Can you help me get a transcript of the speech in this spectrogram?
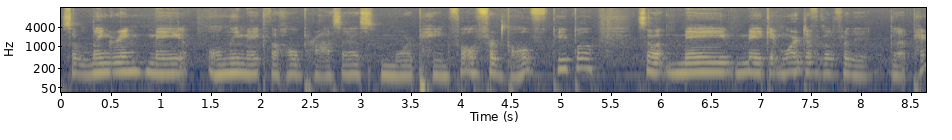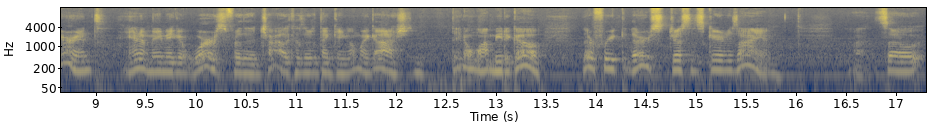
So lingering may only make the whole process more painful for both people. So it may make it more difficult for the, the parent and it may make it worse for the child because they're thinking, oh my gosh, they don't want me to go. They're freak. They're just as scared as I am. Uh, so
